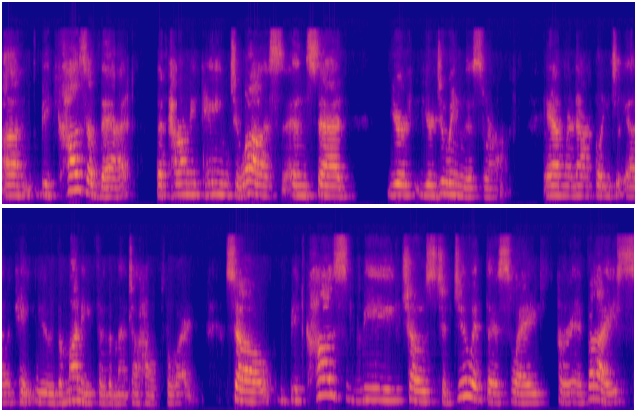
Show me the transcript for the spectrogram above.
Um, because of that, the county came to us and said, you're, you're doing this wrong. And we're not going to allocate you the money for the mental health board. So because we chose to do it this way per advice,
